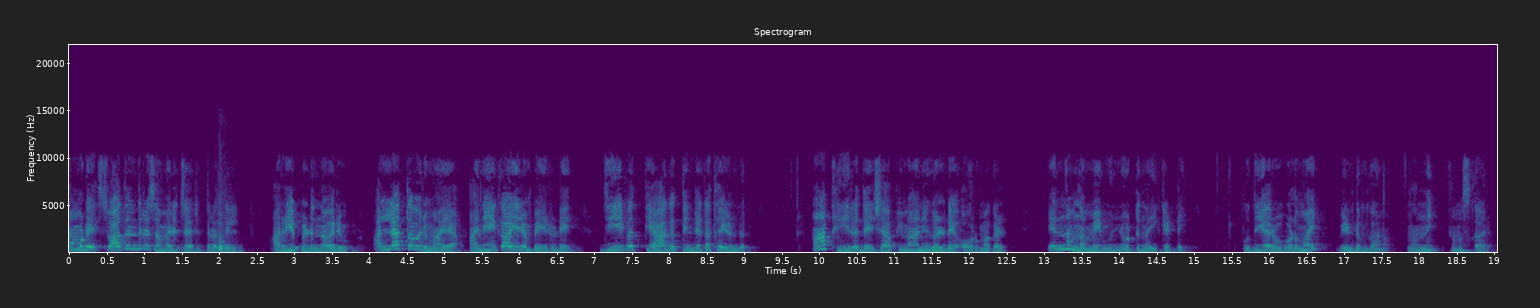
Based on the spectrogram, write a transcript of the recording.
നമ്മുടെ സ്വാതന്ത്ര്യ സമര ചരിത്രത്തിൽ അറിയപ്പെടുന്നവരും അല്ലാത്തവരുമായ അനേകായിരം പേരുടെ ജീവത്യാഗത്തിന്റെ കഥയുണ്ട്. ആ ധീര ദേശാഭിമാനികളുടെ ഓർമ്മകൾ എന്നും നമ്മെ മുന്നോട്ട് നയിക്കട്ടെ. പുതിയ അറിവുകളുമായി വീണ്ടും കാണാം. നന്ദി നമസ്കാരം.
